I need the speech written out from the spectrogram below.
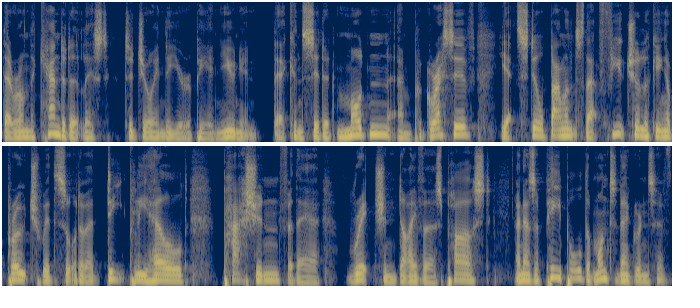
they're on the candidate list to join the European Union. They're considered modern and progressive, yet still balance that future looking approach with sort of a deeply held passion for their rich and diverse past. And as a people, the Montenegrins have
